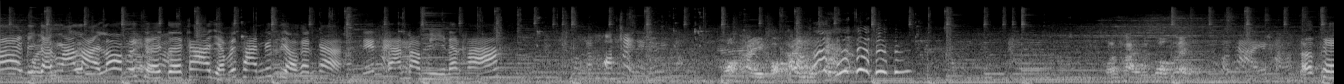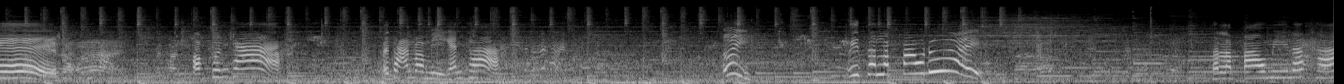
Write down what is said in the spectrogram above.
มากดีใจมาหลายรอบไม่เคยเจอค่ะอย่าไปทานก๋วยเตี๋ยวกันค่ะทานบะหมี่นะคะ ขอถ่ายหน่อยได้ไหมคะขอไข่ขอไข่ขอถ่ายขอไข่ขอถ่ายค่ะโอเคไปทานไปทานขอบคุณค่ะ ไปทานบะหมี่กันค่ะ เอ้ย มีซาลาเปาด้วยซาลาเปามีนะคะ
